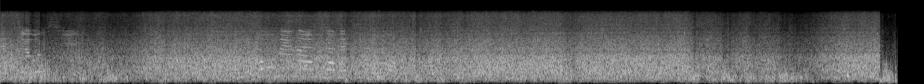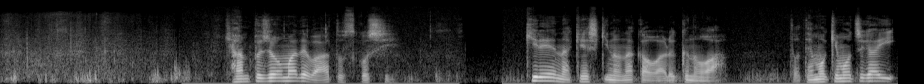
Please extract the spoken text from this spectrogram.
めっちゃ美味しい透明な味だねキャンプ場まではあと少し。綺麗な景色の中を歩くのはとても気持ちがいい。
